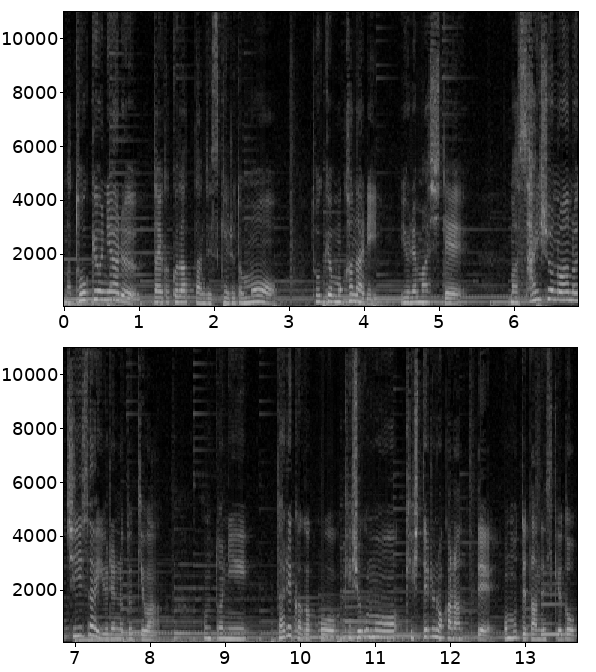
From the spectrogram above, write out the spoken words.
まあ、東京にある大学だったんですけれども東京もかなり揺れまして、まあ、最初のあの小さい揺れの時は本当に誰かがこう消しゴムを消してるのかなって思ってたんですけど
